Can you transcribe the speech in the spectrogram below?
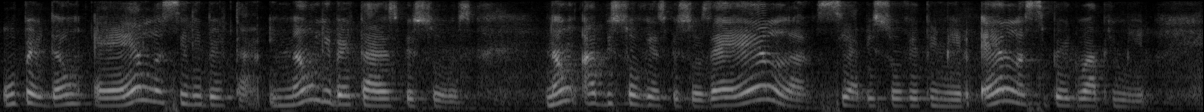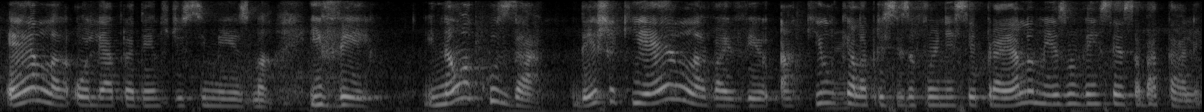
o perdão é ela se libertar e não libertar as pessoas. Não absolver as pessoas, é ela se absolver primeiro, ela se perdoar primeiro, ela olhar para dentro de si mesma e ver e não acusar. Deixa que ela vai ver aquilo que ela precisa fornecer para ela mesma vencer essa batalha.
